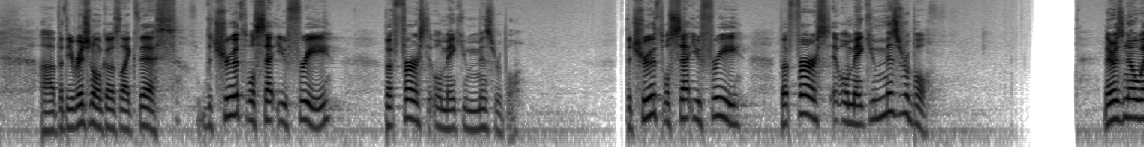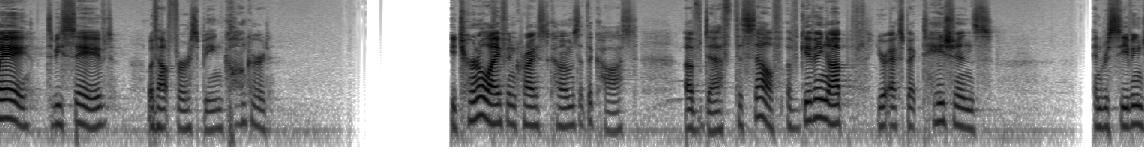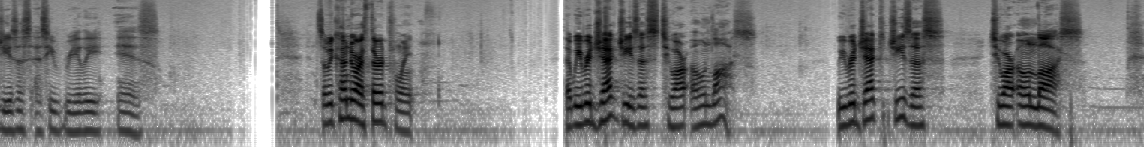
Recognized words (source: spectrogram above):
uh, but the original goes like this The truth will set you free, but first it will make you miserable. The truth will set you free, but first it will make you miserable. There is no way to be saved without first being conquered. Eternal life in Christ comes at the cost of death to self, of giving up your expectations and receiving Jesus as he really is. So we come to our third point that we reject Jesus to our own loss. We reject Jesus to our own loss.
